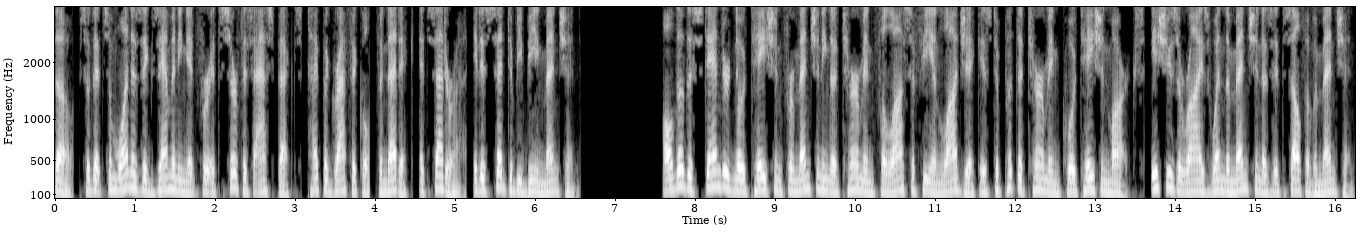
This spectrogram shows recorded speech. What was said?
though, so that someone is examining it for its surface aspects typographical, phonetic, etc., it is said to be being mentioned. Although the standard notation for mentioning a term in philosophy and logic is to put the term in quotation marks, issues arise when the mention is itself of a mention.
